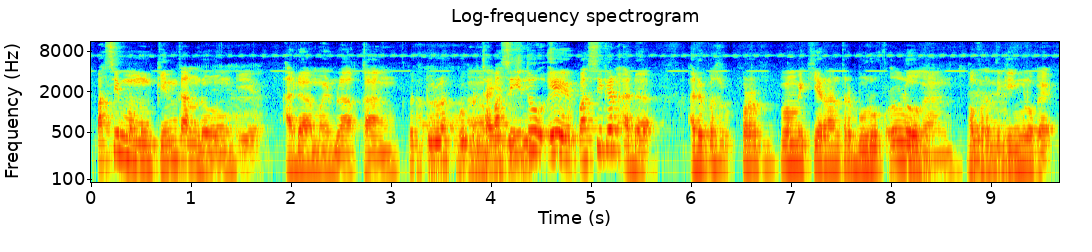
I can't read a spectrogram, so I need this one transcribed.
pasti memungkinkan dong Iya. ada main belakang. Betul lah, gue Eh, percaya pasti sih. itu eh pasti kan ada ada pemikiran terburuk lo kan? Overthinking lo kayak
